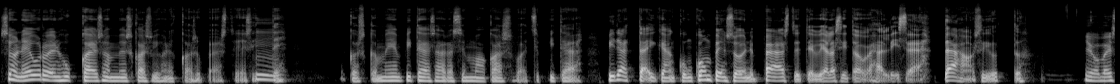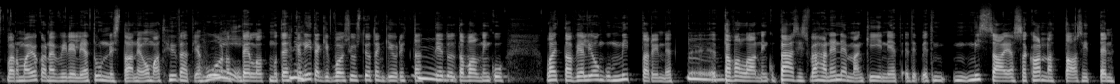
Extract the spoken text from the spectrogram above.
Se on eurojen hukkaa ja se on myös kasvihuonekaasupäästöjä sitten. Mm koska meidän pitää saada se maa kasvaa, että se pitää pidättää ikään kuin kompensoi ne päästöt ja vielä sitä on vähän lisää. Tämähän on se juttu. Joo, meistä varmaan jokainen viljelijä tunnistaa ne omat hyvät ja huonot niin. pellot, mutta ehkä niin. niitäkin voisi just jotenkin yrittää mm. tietyllä tavalla niin kuin laittaa vielä jonkun mittarin, että mm. et tavallaan niin kuin pääsisi vähän enemmän kiinni, että et, et missä ajassa kannattaa sitten,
